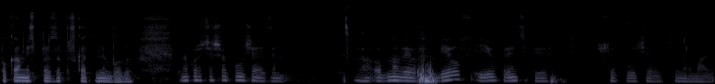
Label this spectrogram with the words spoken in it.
поки місць перезапускати не буду. Ну, коротше, що виходить? Обновив BIOS і, в принципі, все вийшло, все нормально.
